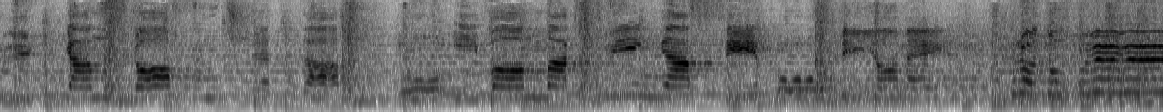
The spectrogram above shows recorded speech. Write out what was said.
olyckan ska fortsätta. Och i vanmakt tvingas se på. Det gör mig trött och sjuk.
